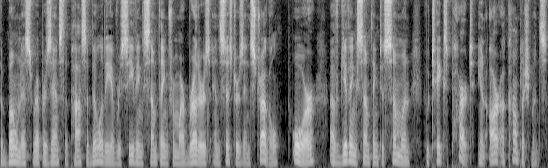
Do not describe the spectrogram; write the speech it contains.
The bonus represents the possibility of receiving something from our brothers and sisters in struggle, or of giving something to someone who takes part in our accomplishments.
